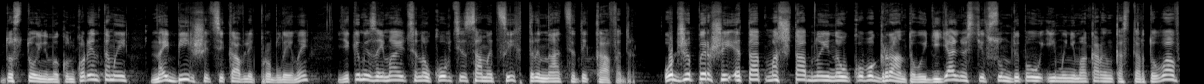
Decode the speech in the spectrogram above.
достойними конкурентами, найбільше цікавлять проблеми, якими займаються науковці саме цих 13 кафедр. Отже, перший етап масштабної науково-грантової діяльності в СумДПУ імені Макаренка стартував,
